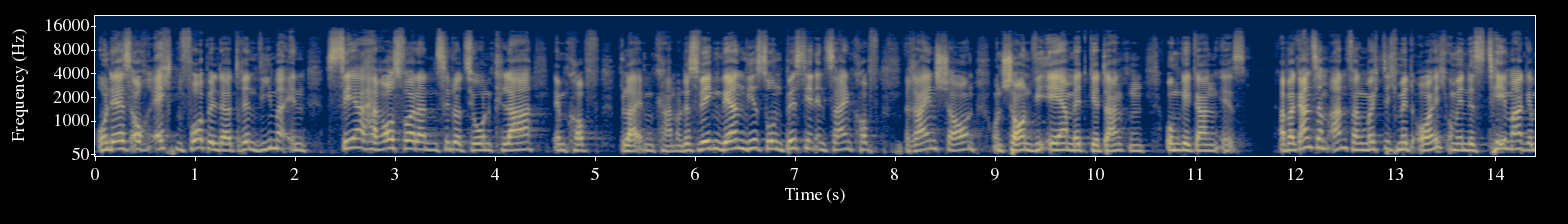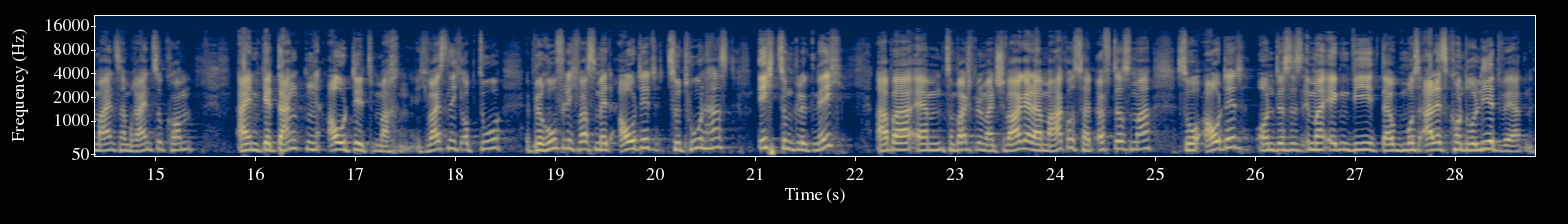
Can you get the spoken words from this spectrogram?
Und er ist auch echt ein Vorbild da drin, wie man in sehr herausfordernden Situationen klar im Kopf bleiben kann. Und deswegen werden wir so ein bisschen in seinen Kopf reinschauen und schauen, wie er mit Gedanken umgegangen ist. Aber ganz am Anfang möchte ich mit euch, um in das Thema gemeinsam reinzukommen, ein Gedankenaudit machen. Ich weiß nicht, ob du beruflich was mit Audit zu tun hast. Ich zum Glück nicht. Aber ähm, zum Beispiel mein Schwager, der Markus, hat öfters mal so Audit und das ist immer irgendwie, da muss alles kontrolliert werden.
